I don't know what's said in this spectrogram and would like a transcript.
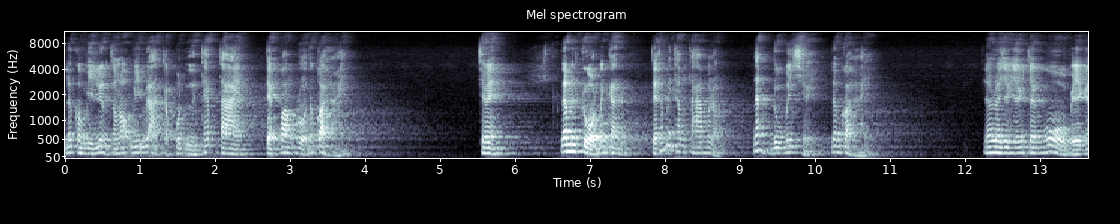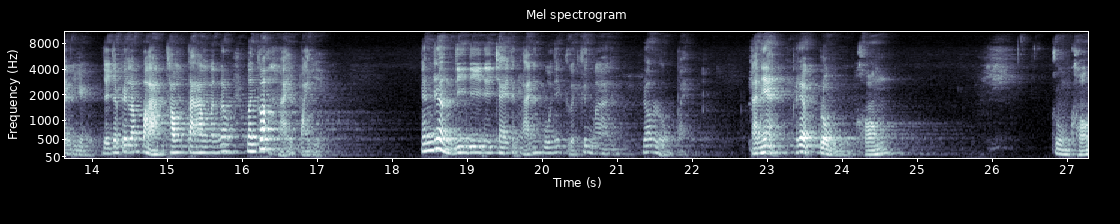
แล้วก็มีเรื่องทะเลาะวิวาทกับคนอื่นแทบตาย แต่ความโกรธนั้นก็หาย ใช่ไหมแล้วมันโกรธเหมือนกัน แต่ถ้าไม่ทำตามมันหรอกนั่งดูไม่เฉยแล้วมันก็หาย แล้วเรายังยังจะโง่ไปอย่างนั้นอีกอยังจะเป็นลำบากทำตามมันแล้วมันก็หายไปงั้นเรื่องดีๆ ในใจทั้งหลายทั้งปวงที่เกิดขึ้นมาเราหลงไป อันเนี้ยเรียกกลุ่มของ กลุ่มของ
